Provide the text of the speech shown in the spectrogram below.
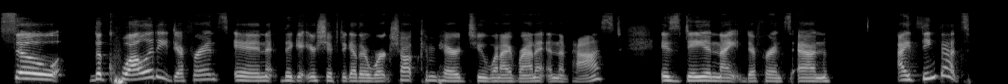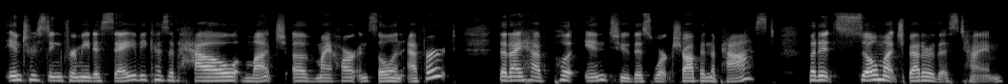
So the quality difference in the Get Your Shift Together workshop compared to when I've ran it in the past is day and night difference. And I think that's interesting for me to say because of how much of my heart and soul and effort that I have put into this workshop in the past, but it's so much better this time.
